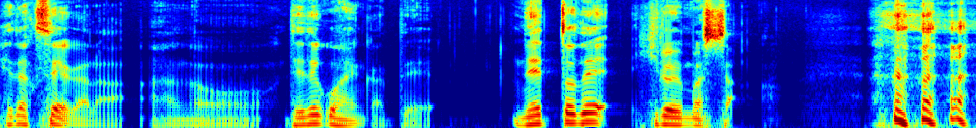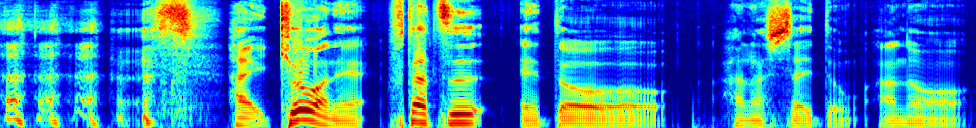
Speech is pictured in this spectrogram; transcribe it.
下手くそやから、あの、出てこへんかって、ネットで拾いました。はい、今日はね、二つ、えっと、話したいと。あの、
